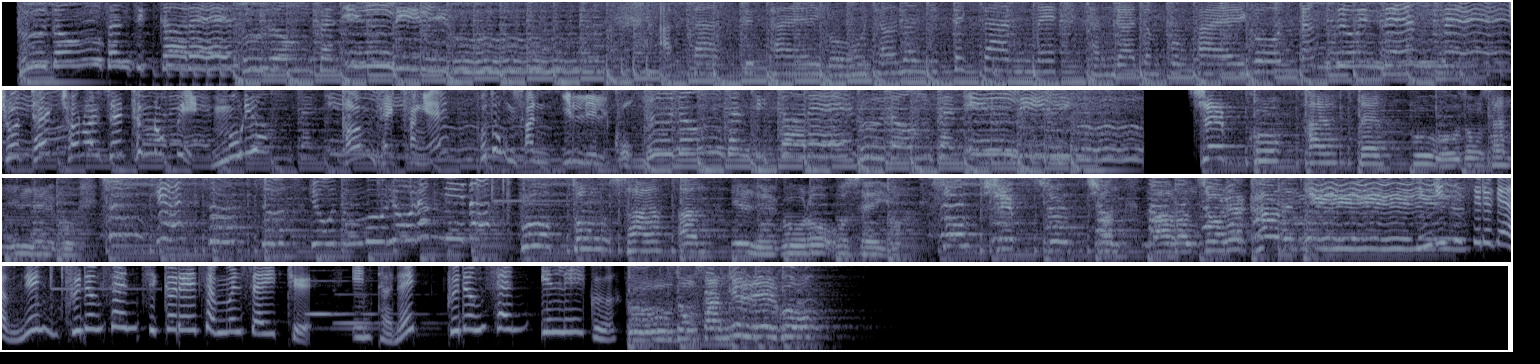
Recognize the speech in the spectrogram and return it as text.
부동산 직거래 부동산 119 아파트 팔고 전원주택 샀네. 상가 점포 팔고 땅 주인 됐네. 주택 전월세 등록비 무료 검색창에 부동산 119 부동산 직거래 부동산 119 집 구할 땐 부동산 119 수수료도 무료랍니다. 부동산 119로 오세요. 수십 수천 만원 절약하는 길. 중개 수수료가 없는 부동산 직거래 전문 사이트. 인터넷 부동산 119 부동산 119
